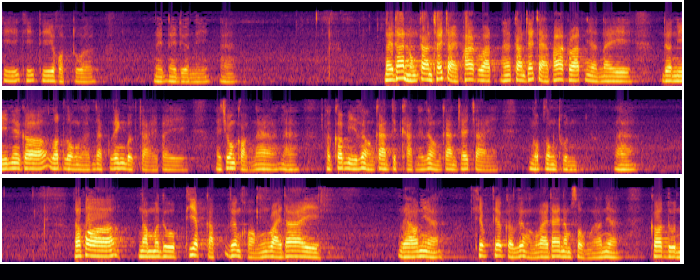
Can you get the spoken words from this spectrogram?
ที่ที่ที่หดตัวในในเดือนนี้นะในด้านของการใช้จ่ายภาครัฐนะการใช้จ่ายภาครัฐเนี่ยในเดือนนี้เนี่ยก็ลดลงหลังจากเร่งเบิกจ่ายไปในช่วงก่อนหน้านะแล้วก็มีเรื่องของการติดขัดในเรื่องของการใช้จ่ายงบลงทุน นะแล้วพอนำมาดูเทียบกับเรื่องของรายได้ แล้วเนี่ยเทียบเทียบกับเรื่องของรายได้นำส่งแล้วเนี่ยก็ดุล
